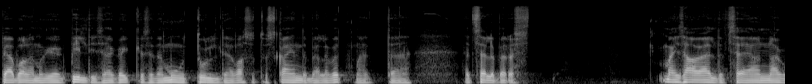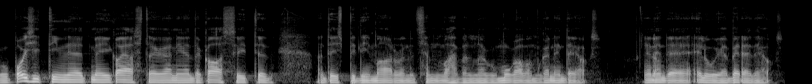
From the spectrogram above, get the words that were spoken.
peab olema aeg pildis ja kõike seda muud tuld ja vastutust ka enda peale võtma, et, et sellepärast ma ei saa öelda, et see on nagu positiivne, et me ei kajasta ka nii-öelda kaassõitjaid, aga teistpidi ma arvan, et see on vahepeal nagu mugavam ka nende jaoks ja nende elu ja perede jaoks.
